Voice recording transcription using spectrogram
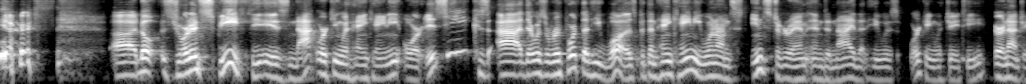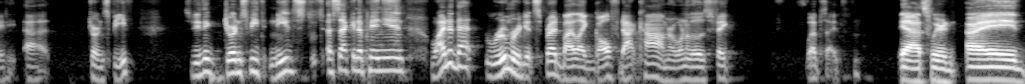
uh, no, it's Jordan Spieth. He is not working with Hank Haney, or is he? Because uh, there was a report that he was, but then Hank Haney went on Instagram and denied that he was working with JT or not JT, uh, Jordan Spieth. So do you think Jordan Spieth needs a second opinion? Why did that rumor get spread by like golf.com or one of those fake websites? yeah, it's weird. I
